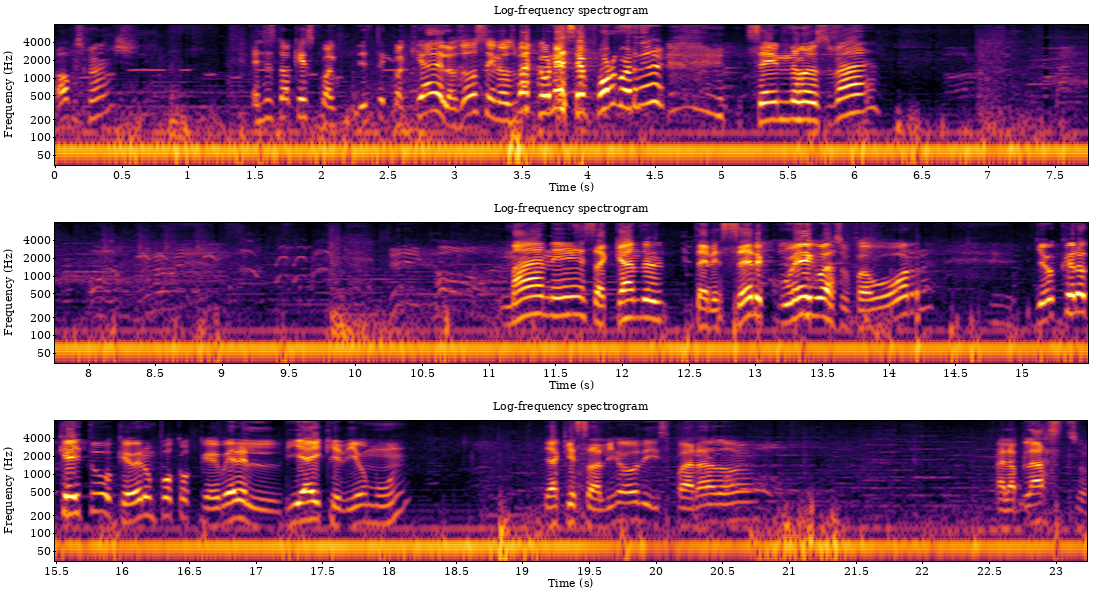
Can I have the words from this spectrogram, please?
Up Smash. Ese stock es este, cualquiera de los dos. Se nos va con ese forwarder. Se nos va. Mane sacando el tercer juego a su favor. Yo creo que ahí tuvo que ver un poco que ver el DI que dio Moon. Ya que salió disparado a la Blasto.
